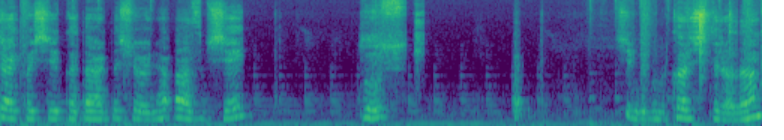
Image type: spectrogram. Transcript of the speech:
Çay kaşığı kadar da şöyle az bir şey tuz. Şimdi bunu karıştıralım.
